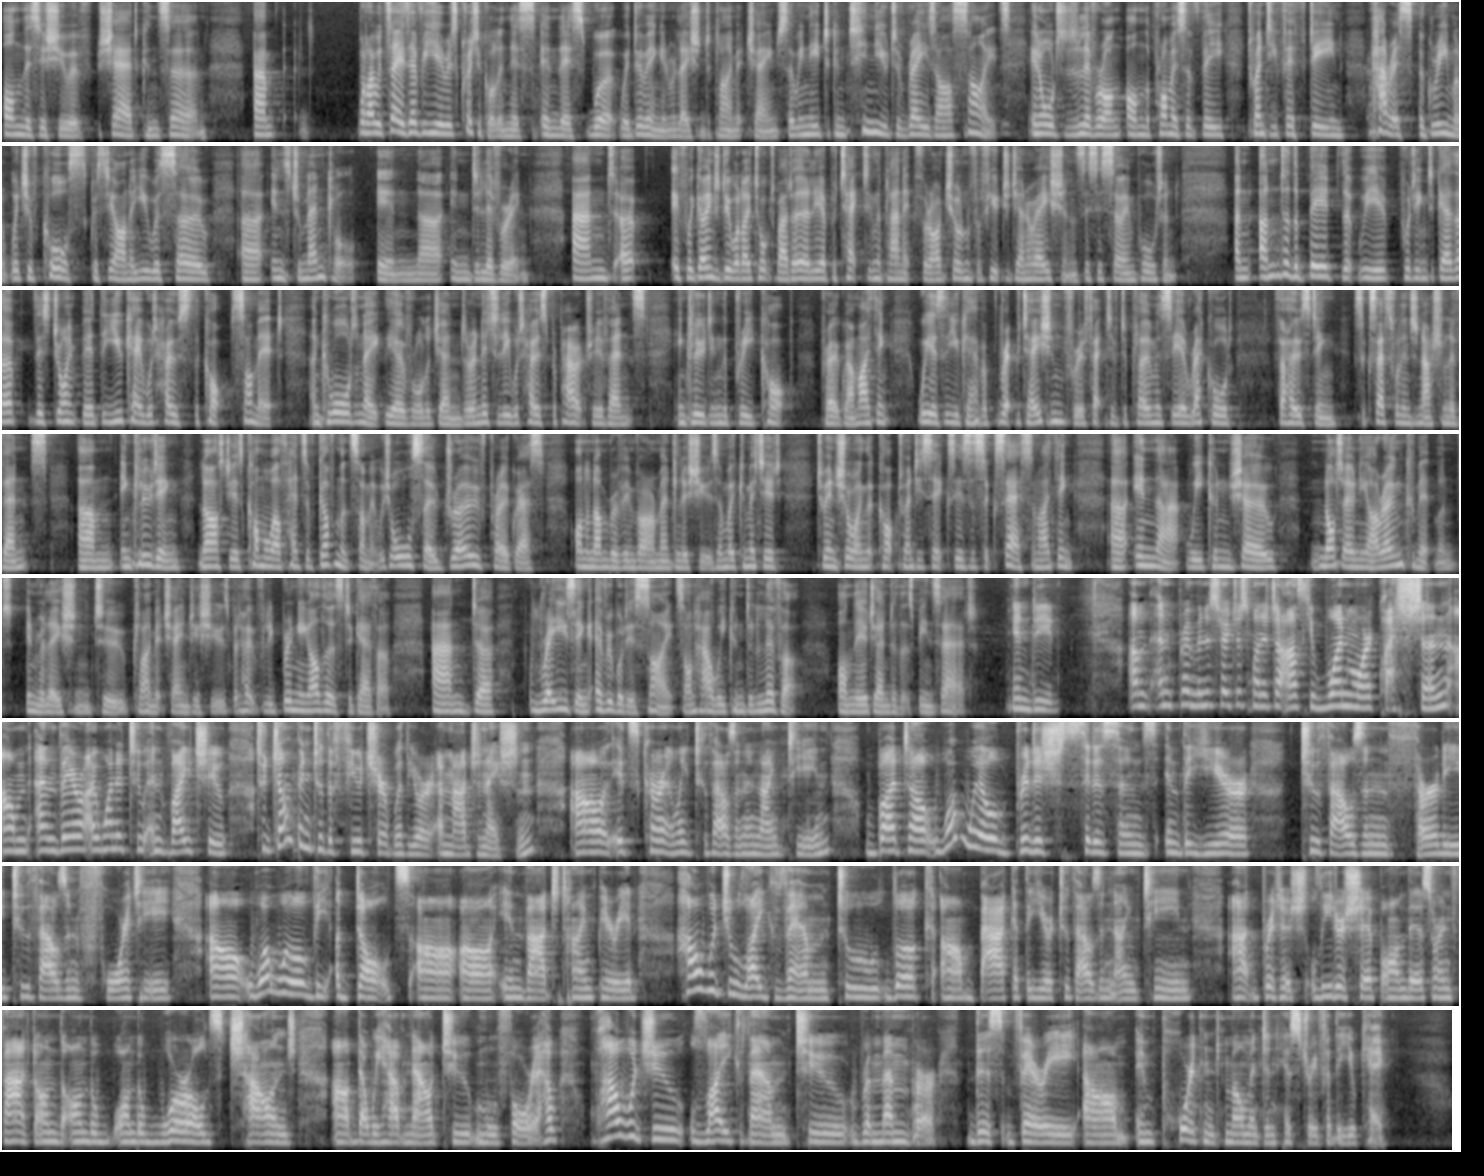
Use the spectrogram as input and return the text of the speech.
on this issue of shared concern. Um, what I would say is every year is critical in this in this work we're doing in relation to climate change. So we need to continue to raise our sights in order to deliver on, on the promise of the 2015 Paris Agreement, which of course, Christiana, you were so uh, instrumental in uh, in delivering. And uh, if we're going to do what I talked about earlier, protecting the planet for our children, for future generations, this is so important. And under the bid that we're putting together, this joint bid, the UK would host the COP summit and coordinate the overall agenda, and Italy would host preparatory events, including the pre COP programme. I think we as the UK have a reputation for effective diplomacy, a record for hosting successful international events, um, including last year's Commonwealth Heads of Government Summit, which also drove progress on a number of environmental issues. And we're committed to ensuring that COP26 is a success. And I think uh, in that we can show not only our own commitment in relation to climate change issues, but hopefully bringing others together and uh, raising everybody's sights on how we can deliver on the agenda that's been set. Indeed. Um, and Prime Minister, I just wanted to ask you one more question. Um, and there, I wanted to invite you to jump into the future with your imagination. Uh, it's currently 2019, but uh, what will British citizens in the year 2030, 2040? Uh, what will the adults uh, uh, in that time period? How would you like them to look uh, back at the year 2019 at British leadership on this, or in fact on the on the on the world's challenge uh, that we have now to move forward? How how would you like them to remember this very um, important moment in history for the UK?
